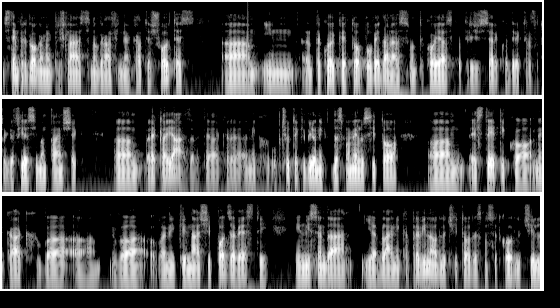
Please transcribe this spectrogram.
S tem predlogom je prišla scenografinja Kate Šoltes um, in takoj, ko je to povedala, sem tako jaz kot režiser, kot direktor fotografije Simon Tanšek um, rekla ja, zaradi tega, ker nek občutek je bil, nek, da smo imeli vsi to um, estetiko nekako v, um, v, v neki naši podzavesti in mislim, da je bila neka pravilna odločitev, da smo se tako odločili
